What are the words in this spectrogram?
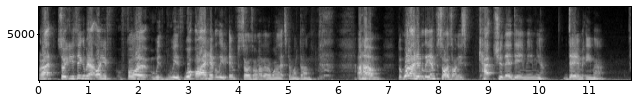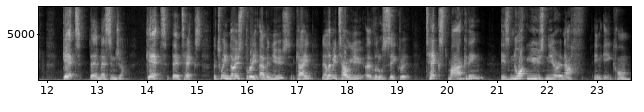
All right. So you think about like you follow with with what I heavily emphasize on. I don't know why that's come undone. um, but what I heavily emphasize on is capture their DM email, DM email, get their messenger, get their text. Between those three avenues, okay. Now let me tell you a little secret text marketing is not used near enough in ecom.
